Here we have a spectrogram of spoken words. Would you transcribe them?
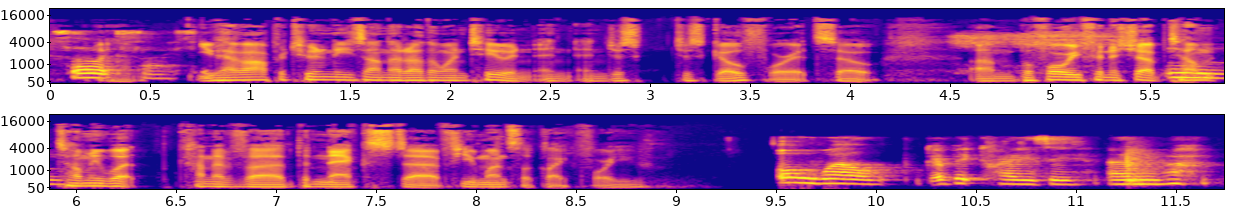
so uh, excited. you have opportunities on that other one too, and, and, and just just go for it. So, um, before we finish up, tell Mm. tell me what kind of uh, the next uh, few months look like for you. Oh well, a bit crazy. Um,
